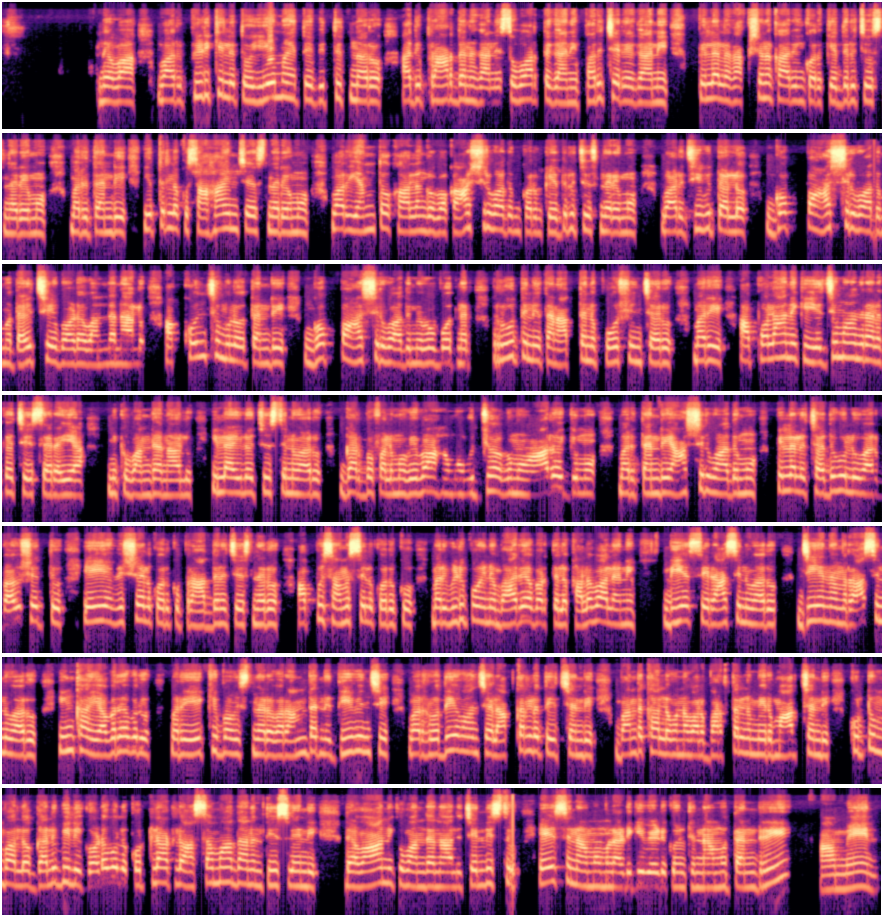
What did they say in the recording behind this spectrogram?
దేవా వారు పిడికిలతో ఏమైతే విత్తుతున్నారో అది ప్రార్థన కానీ సువార్త గాని పరిచర్య కానీ పిల్లల రక్షణ కార్యం కొరకు ఎదురు చూస్తున్నారేమో. మరి తండ్రి ఇతరులకు సహాయం చేస్తున్నారేమో. వారు ఎంతో కాలంగా ఒక ఆశీర్వాదం కొరకు ఎదురు చూస్తున్నారేమో. వారి జీవితాల్లో గొప్ప ఆశీర్వాదము దయచేయబడే వందనాలు. ఆ కొంచెములో తండ్రి గొప్ప ఆశీర్వాదం ఇవ్వబోతున్నారు. రూతిని తన అత్తను పోషించారు. మరి ఆ పొలానికి యజమానురాలుగా చేశారయ్యా. మీకు వందనాలు. ఇలా ఇలా చూస్తున్న వారు గర్భఫలము వివాహము ఉద్యోగము ఆరోగ్యము మరి తండ్రి ఆశీర్వాదము పిల్లల చదువులు వారి భవిష్యత్తు ఏ ఏ విషయాల కొరకు ప్రార్థన చేస్తున్నారు అప్పు సమస్యల కొరకు మరి విడిపోయిన భార్యాభర్తలు కలవాలని డిఎస్సి రాసిన వారు జీఎన్ఎం రాసిన వారు ఇంకా ఎవరెవరు మరి ఏకీభవిస్తున్నారో వారు అందరినీ దీవించి వారి హృదయవాంచాలు అక్కర్లు తీర్చండి. బంధకాల్లో ఉన్న వాళ్ళ భర్తలను మీరు మార్చండి. కుటుంబాల్లో గలిబిలి గొడవలు కొట్లాట్లు అసమాధానం తీసివేయండి. దేవానికి వందనాలు చెల్లిస్తూ ఏసునామములు అడిగి వేడుకుంటున్నాము తండ్రి. ఆ మెయిన్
